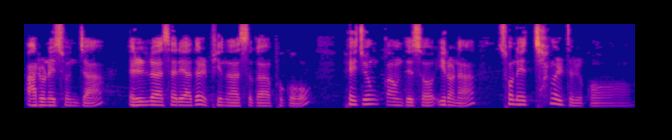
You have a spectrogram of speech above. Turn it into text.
아론의 손자 엘르아살의 아들 비나스가 보고 회중 가운데서 일어나 손에 창을 들고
